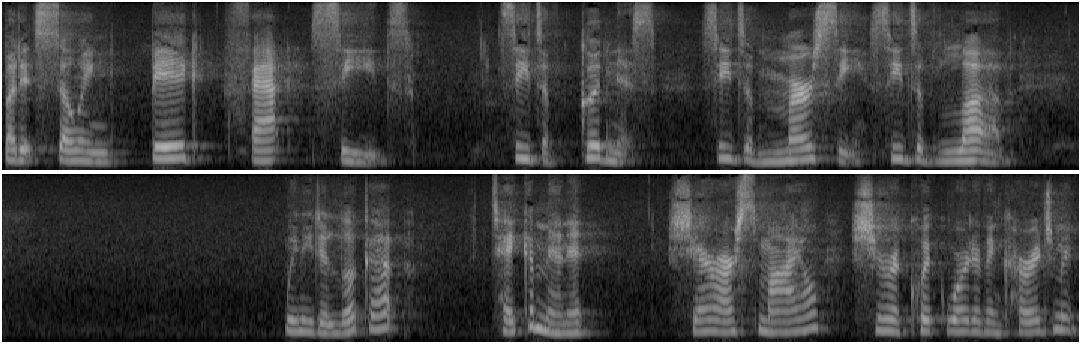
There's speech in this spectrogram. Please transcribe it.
but it's sowing big, fat seeds seeds of goodness, seeds of mercy, seeds of love. We need to look up, take a minute, share our smile, share a quick word of encouragement.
